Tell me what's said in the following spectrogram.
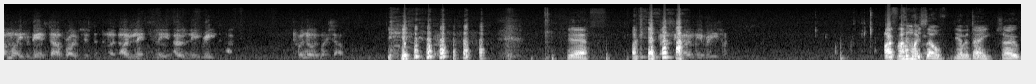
I'm not even being self-righteous. I, I literally only read that to annoy myself. yeah. Okay. That's the only reason. I found myself the other day. So,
